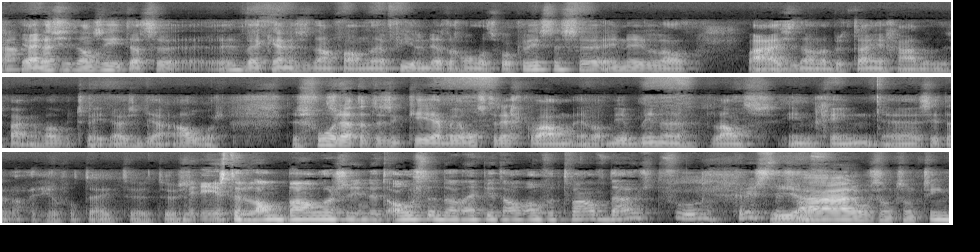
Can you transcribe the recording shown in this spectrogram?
Ja. ja, en als je dan ziet dat ze, wij kennen ze dan van 3400 voor Christus in Nederland. Maar als je dan naar Bretagne gaat, dan is het vaak nog wel weer 2000 jaar ouder. Dus voordat het eens een keer bij ons terecht kwam en wat meer binnenlands inging, uh, zit er wel weer heel veel tijd uh, tussen. De eerste landbouwers in het oosten, dan heb je het al over 12.000 voor Christus? Ja, over zo'n zo'n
